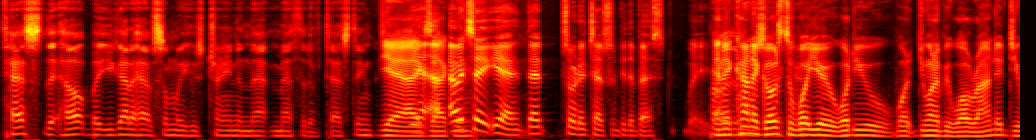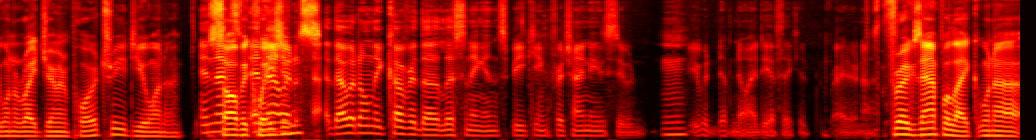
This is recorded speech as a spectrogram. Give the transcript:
tests that help, but you got to have somebody who's trained in that method of testing. Yeah, Yeah, exactly. I would say yeah, that sort of test would be the best way. and it kind of most goes to what you what do you what do you want to be well rounded? Do you want to write German poetry? Do you want to solve that's- and that would- equations? That would, only cover the listening and speaking for Chinese. It would, Mm. you would have no idea if they could write or not. For example, like when uh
